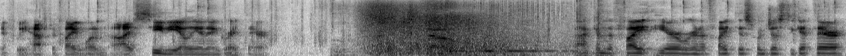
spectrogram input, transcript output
if we have to fight one. I see the alien egg right there. So, back in the fight here, we're going to fight this one just to get there.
